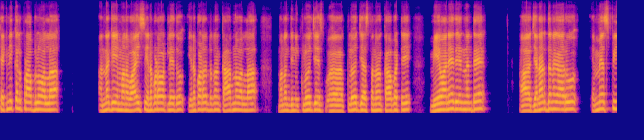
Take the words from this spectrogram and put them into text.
technical problem వల్ల అన్నకి మన వాయిస్ వినపడవట్లేదు వినపడటం కారణం వల్ల మనం దీన్ని క్లోజ్ చేసి క్లోజ్ చేస్తున్నాం. కాబట్టి మేమనేది ఏంటంటే ఆ జనార్దన్ గారు ఎంఎస్‌పి,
